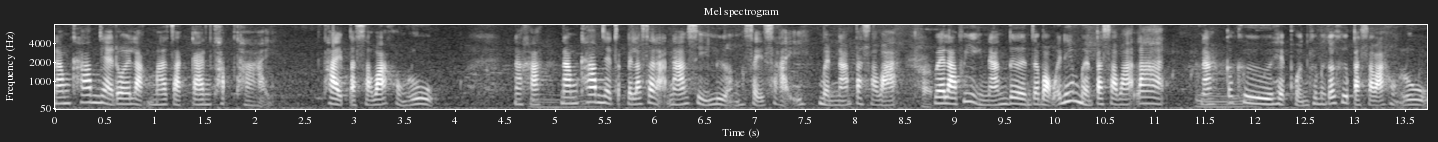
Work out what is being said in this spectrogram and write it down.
น้ำข้ามเนี่ยโดยหลักมาจากการขับถ่ายถ่ายปัสสาวะของลูกนะคะน้ำข้ามเนี่ยจะเป็นลักษณะน้ำสีเหลืองใส ๆ เหมือนน้ำปัสสาวะครับเวลาผู้หญิงน้ำเดินจะบอกว่านี่เหมือนปัสสาวะราด นะอืมก็คือเหตุผลคือมันก็คือปัสสาวะของลูก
